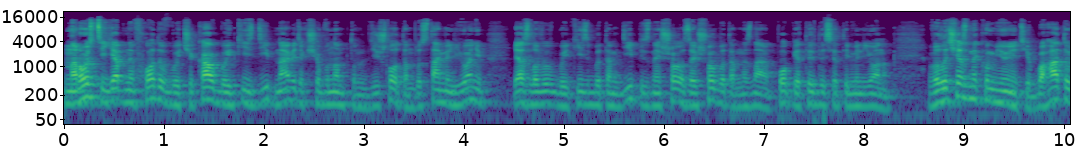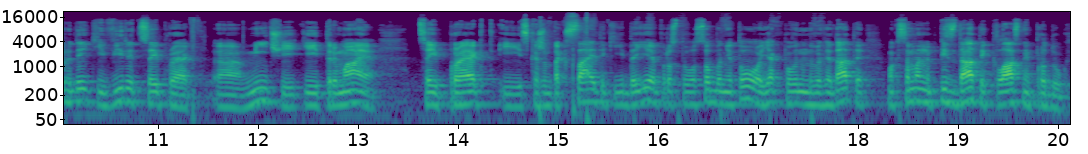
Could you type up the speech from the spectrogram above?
На рості я б не входив би, чекав би якийсь діп, навіть якщо б нам там дійшло там до 100 мільйонів, я зловив би якийсь би там діп і знайшов, зайшов би там, не знаю, по 50 мільйонам. Величезне ком'юніті, багато людей, які вірять в цей проект. Е, Мічі, який тримає цей проект і, скажімо так, сайт, який дає просто уособлення того, як повинен виглядати максимально піздатий класний продукт.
